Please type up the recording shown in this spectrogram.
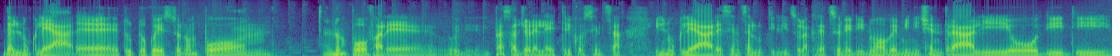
dal nucleare, eh. tutto questo non può non può fare il passaggio all'elettrico senza il nucleare, senza l'utilizzo, la creazione di nuove mini centrali o di, di,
